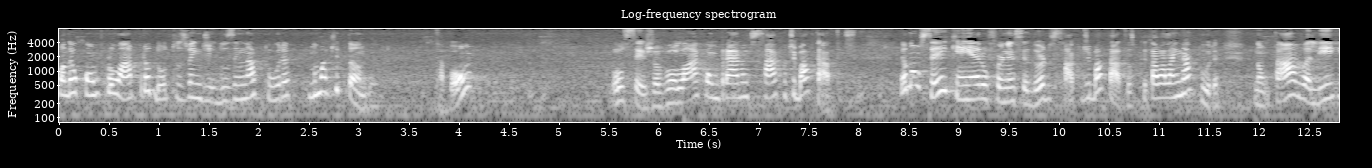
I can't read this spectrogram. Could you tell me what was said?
quando eu compro lá produtos vendidos em natura numa quitanda, tá bom? Ou seja, vou lá comprar um saco de batatas. Eu não sei quem era o fornecedor do saco de batatas, porque estava lá em natura. Não estava ali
